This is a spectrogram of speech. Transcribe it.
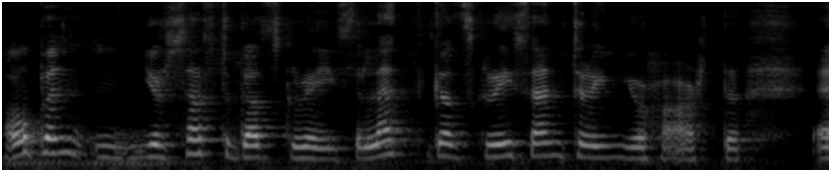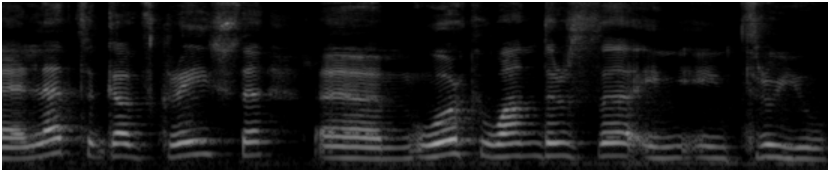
Open yourself to God's grace. Let God's grace enter in your heart. Uh, let God's grace um, work wonders uh, in, in through you.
